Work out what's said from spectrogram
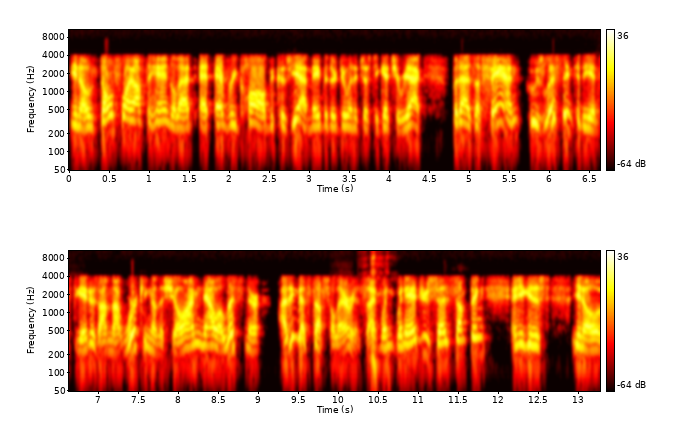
you know, don't fly off the handle at, at every call because, yeah, maybe they're doing it just to get you react. But as a fan who's listening to the instigators, I'm not working on the show. I'm now a listener. I think that stuff's hilarious. I, when when Andrew says something and you can just, you know,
